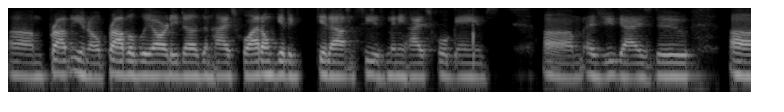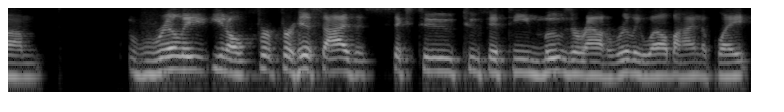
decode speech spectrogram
Um, probably you know probably already does in high school. I don't get to get out and see as many high school games um, as you guys do. Um, really, you know, for for his size at 6'2", 215, moves around really well behind the plate.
